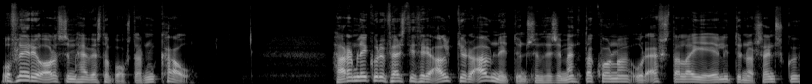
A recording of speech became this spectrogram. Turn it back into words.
og fleiri orð sem hefjast á bókstafnum K. Haramleikurinn fælst í þeirri algjöru afneitun sem þessi mentakona úr efstalagi elitunar sænsku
